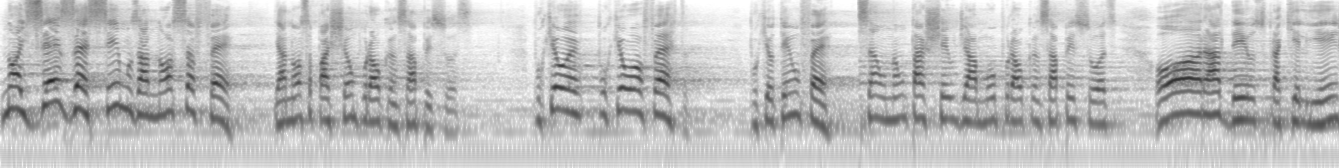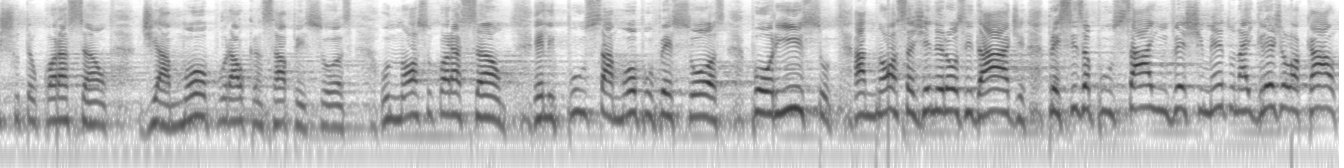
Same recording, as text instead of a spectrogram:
nós exercemos a nossa fé e a nossa paixão por alcançar pessoas. Por que eu, por que eu oferto? Porque eu tenho fé. Não está cheio de amor por alcançar pessoas, Ora a Deus para que Ele enche o teu coração de amor por alcançar pessoas. O nosso coração, ele pulsa amor por pessoas. Por isso, a nossa generosidade precisa pulsar investimento na igreja local,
